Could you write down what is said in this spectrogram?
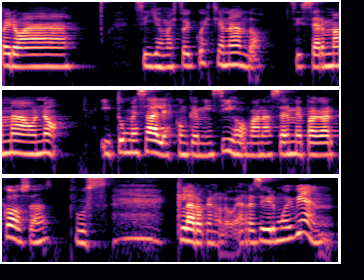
Pero ah, si yo me estoy cuestionando si ser mamá o no, y tú me sales con que mis hijos van a hacerme pagar cosas, pues claro que no lo voy a recibir muy bien.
